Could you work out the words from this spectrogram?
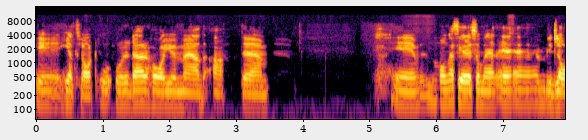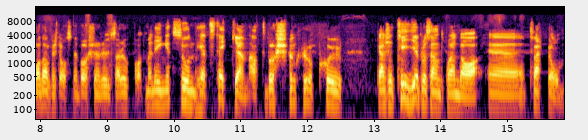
eh, helt klart. Och, och, det där har ju med att eh, eh, Många ser det som eh, blir glada förstås när börsen rusar uppåt, men det är inget sundhetstecken att börsen går upp 7, kanske 10 procent på en dag. Eh, tvärtom.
